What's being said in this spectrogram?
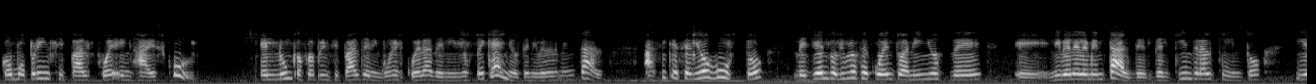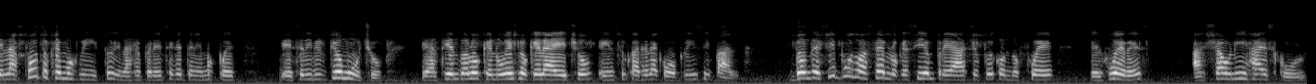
como principal fue en high school. Él nunca fue principal de ninguna escuela de niños pequeños, de nivel elemental. Así que se dio gusto leyendo libros de cuentos a niños de eh, nivel elemental, del kinder al quinto, y en las fotos que hemos visto y en las referencias que tenemos, pues eh, se divirtió mucho eh, haciendo algo que no es lo que él ha hecho en su carrera como principal. Donde sí pudo hacer lo que siempre hace fue cuando fue el jueves a Shawnee High School,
